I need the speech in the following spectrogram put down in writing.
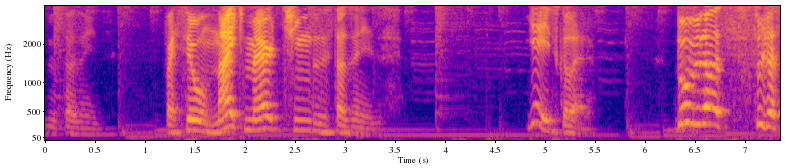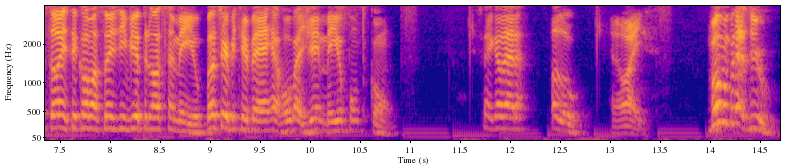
dos Estados Unidos. Vai ser o Nightmare Team dos Estados Unidos. E é isso, galera. Dúvidas, sugestões, reclamações, envia para o nosso e-mail, buzzerbeaterbr.gmail.com. Isso aí, galera. Falou. É nóis. Vamos, Brasil!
